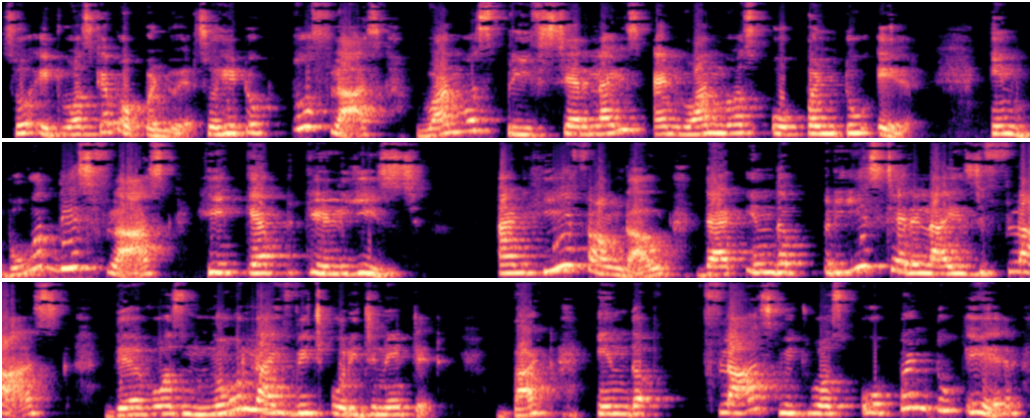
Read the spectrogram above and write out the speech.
So it was kept open to air. So he took two flasks. One was pre-sterilized and one was open to air. In both these flasks, he kept killed yeast. And he found out that in the pre-sterilized flask, there was no life which originated. But in the flask which was open to air,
